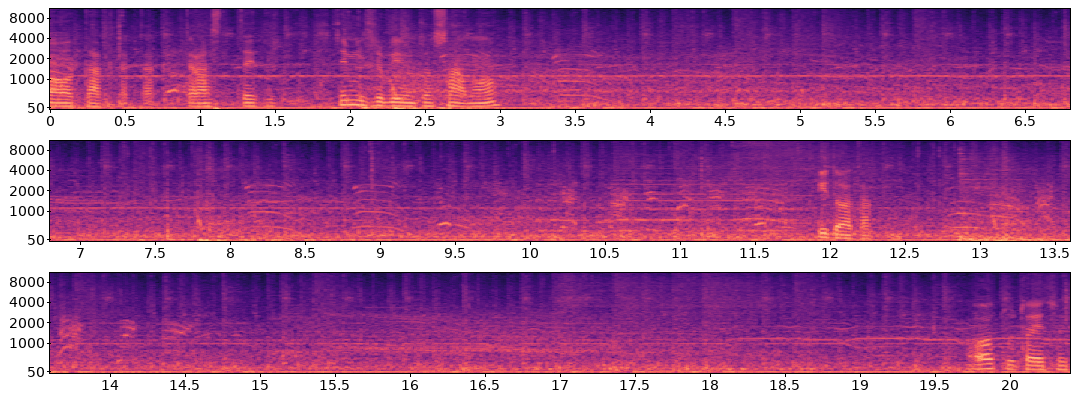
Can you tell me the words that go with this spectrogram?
O, tak, tak, tak. Teraz z tymi zrobimy to samo. I do ataku. O, tutaj coś...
